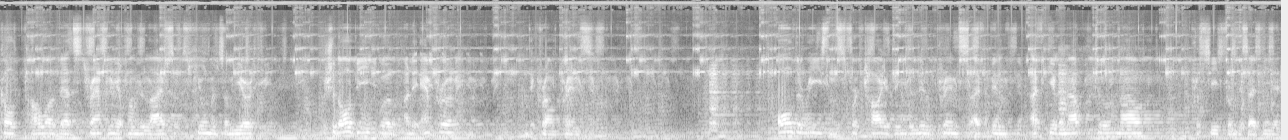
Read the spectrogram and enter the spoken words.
called power that's trampling upon the lives of the humans on the earth, should all be equal, are the emperor and the crown prince. All the reasons for targeting the little prince I've been I've given up to now proceed from this idea.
